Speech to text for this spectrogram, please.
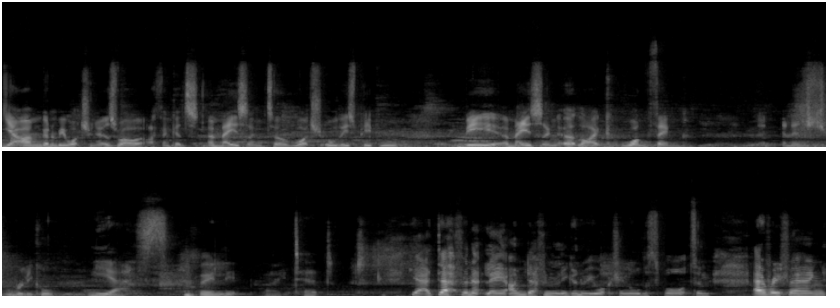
yeah, I'm going to be watching it as well. I think it's amazing to watch all these people be amazing at like one thing, and it's really cool. Yes, really excited. Yeah, definitely. I'm definitely going to be watching all the sports and everything,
